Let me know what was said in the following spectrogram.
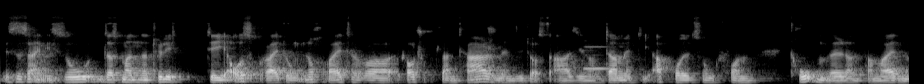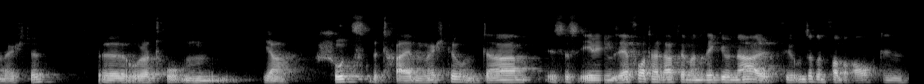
ist es eigentlich so, dass man natürlich die Ausbreitung noch weiterer Kautschukplantagen in Südostasien und damit die Abholzung von Tropenwäldern vermeiden möchte äh, oder Tropen, ja, betreiben möchte. Und da ist es eben sehr vorteilhaft, wenn man regional für unseren Verbrauch den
